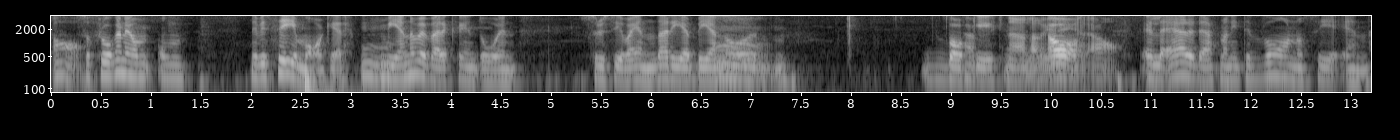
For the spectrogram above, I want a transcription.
Ja. Så frågan är om, om när vi säger mager, Mm. menar vi verkligen då en så du ser varenda revben och Mm. mm, bak i... Höftknölar och Ja. grejer. Ja. Eller är det det att man inte är van att se en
